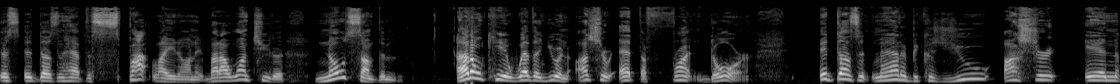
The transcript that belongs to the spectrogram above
it doesn't have the spotlight on it. But I want you to know something. I don't care whether you're an usher at the front door. It doesn't matter because you usher in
